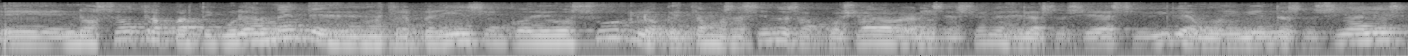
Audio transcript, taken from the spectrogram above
Eh, nosotros particularmente, desde nuestra experiencia en Código Sur, lo que estamos haciendo es apoyar a organizaciones de la sociedad civil y a movimientos sociales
